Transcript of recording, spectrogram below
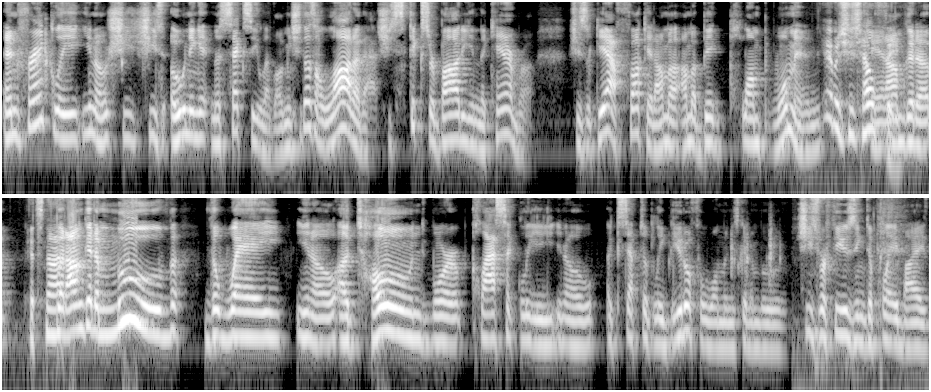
And frankly, you know, she she's owning it in a sexy level. I mean, she does a lot of that. She sticks her body in the camera. She's like, yeah, fuck it, I'm a I'm a big plump woman. yeah, but she's healthy. and I'm gonna It's not- but I'm gonna move the way you know a toned, more classically you know acceptably beautiful woman's gonna move. She's refusing to play by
